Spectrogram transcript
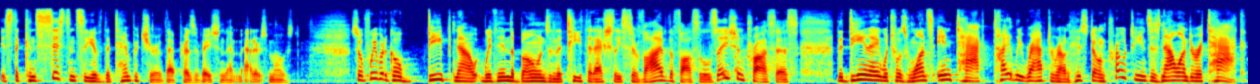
it's the consistency of the temperature of that preservation that matters most. So if we were to go deep now within the bones and the teeth that actually survived the fossilization process, the DNA, which was once intact, tightly wrapped around histone proteins, is now under attack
